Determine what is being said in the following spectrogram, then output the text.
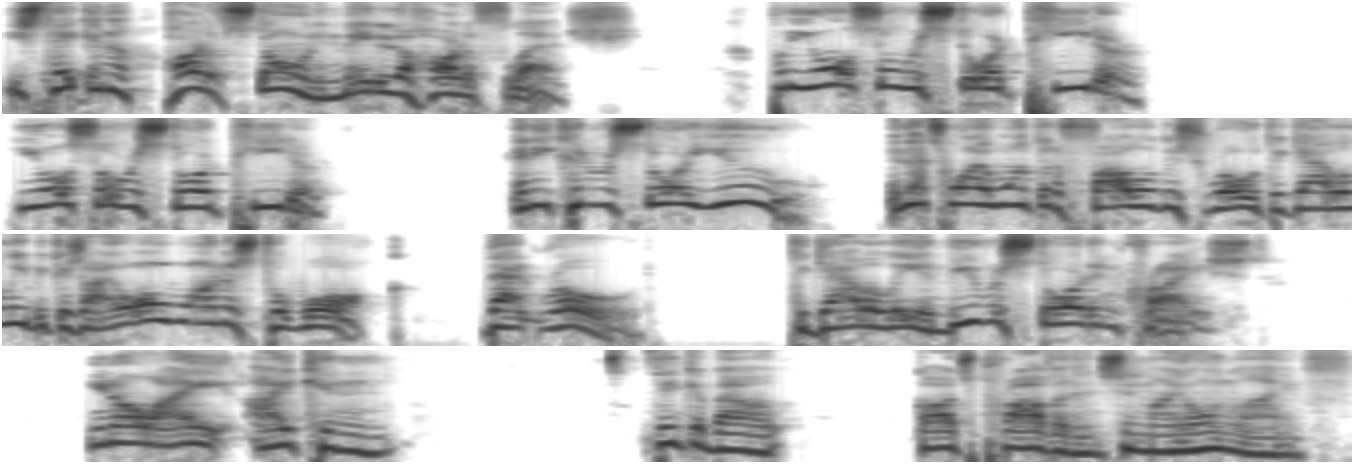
He's taken a heart of stone and made it a heart of flesh. But he also restored Peter. He also restored Peter. And he can restore you. And that's why I wanted to follow this road to Galilee because I all want us to walk that road to Galilee and be restored in Christ. You know, I I can think about God's providence in my own life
